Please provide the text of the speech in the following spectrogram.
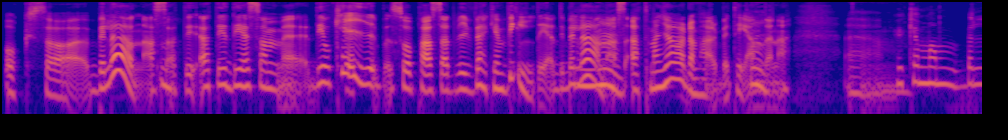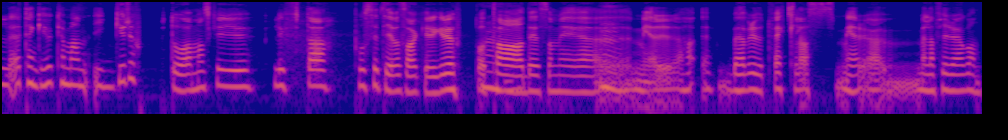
också belönas. Att, det, att det är det som, eh, det är okej så pass att vi verkligen vill det. Det belönas att man gör de här beteendena. Um, Hur kan man, jag tänker, hur kan man i grupp då, man ska ju lyfta positiva saker i grupp och Mm. ta det som är eh, Mm. mer, behöver utvecklas mer mellan fyra ögon.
